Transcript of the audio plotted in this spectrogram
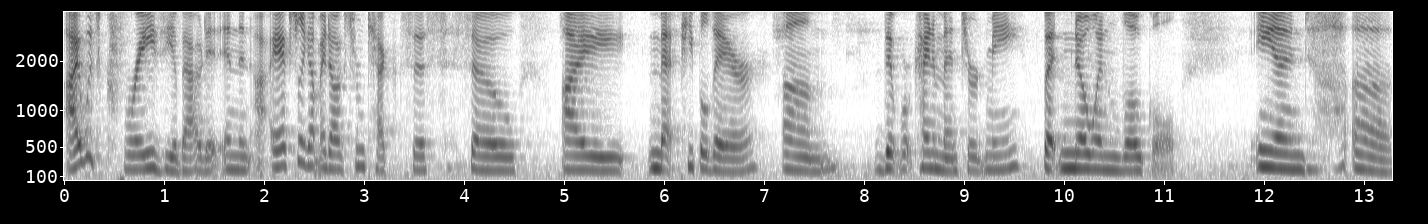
I was crazy about it. And then I actually got my dogs from Texas, so I met people there um, that were kind of mentored me, but no one local. And uh,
